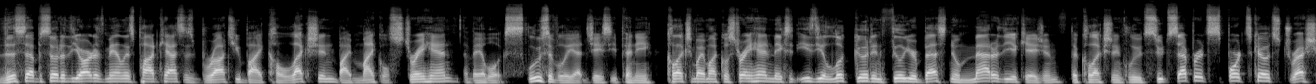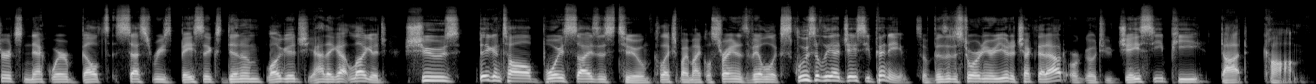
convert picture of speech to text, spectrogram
This episode of the Art of Manliness podcast is brought to you by Collection by Michael Strahan, available exclusively at JCPenney. Collection by Michael Strahan makes it easy to look good and feel your best no matter the occasion. The collection includes suit separates, sports coats, dress shirts, neckwear, belts, accessories, basics, denim, luggage. Yeah, they got luggage, shoes, big and tall, boys sizes too. Collection by Michael Strahan is available exclusively at JCPenney. So visit a store near you to check that out or go to jcp.com.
